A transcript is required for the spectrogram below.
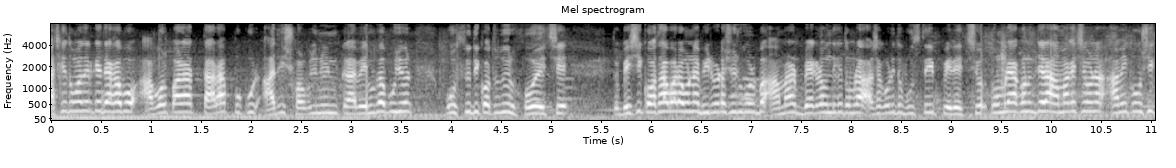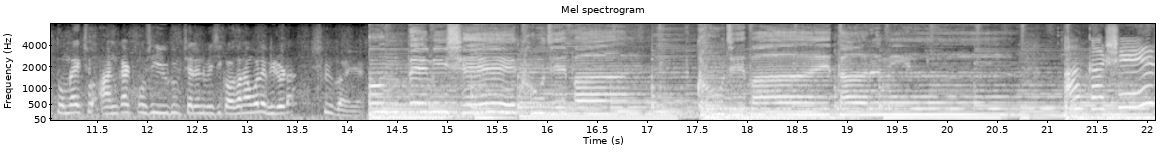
আজকে তোমাদেরকে দেখাবো আগরপাড়ার তারাপুকুর আদি সর্বজনীন ক্লাবে। দুর্গাপুজোর প্রস্তুতি কতদূর হয়েছে? তো বেশি কথা বাড়াবো না ভিডিওটা শুরু করব। আমার ব্যাকগ্রাউন্ড থেকে তোমরা আশা করি তো বুঝতেই পেরেছ। তোমরা এখন যারা আমাকে চেনো না আমি কৌশিক তোমরা একটু আনকাট কৌশিক ইউটিউব চ্যানেল বেশি কথা না বলে ভিডিওটা শুরু করা যায় খুঁজে পায়। খুঁজে পায় তার মিল। আকাশের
